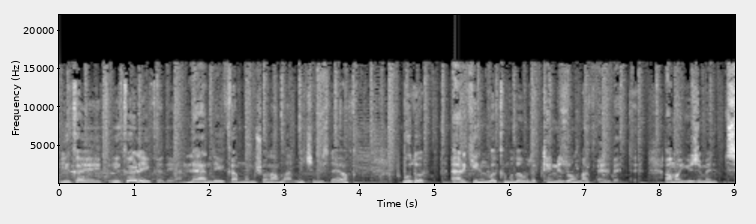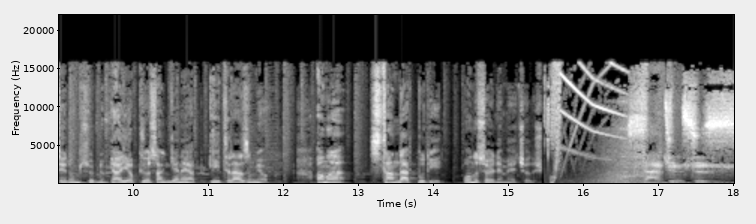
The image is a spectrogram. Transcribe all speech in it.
Yıkaya yıka. Yıka öyle yıkadı yani. Leğende yıkanmamış olan var mı içimizde? Yok. Budur. Erkeğin bakımı da budur. Temiz olmak elbette. Ama yüzüme serum sürdüm. Ya yapıyorsan gene yap. İtirazım yok. Ama standart bu değil. Onu söylemeye çalış. Sertünsüz.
